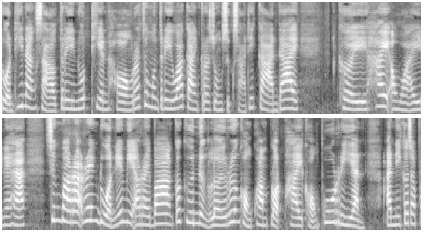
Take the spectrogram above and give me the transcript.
ด่วนที่นางสาวตรีนุชเทียนทอง รัฐมนตรีว่าการกระทรวงศึกษาธิการได้ เคยให้เอาไว้นะคะซึ่งวาระเร่งด่วนนี่มีอะไรบ้างก็คือหนึ่งเลยเรื่องของความปลอดภัยของผู้เรียน อันนี้ก็จะไป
